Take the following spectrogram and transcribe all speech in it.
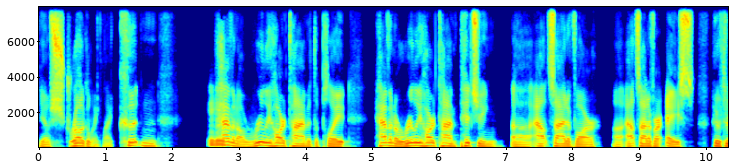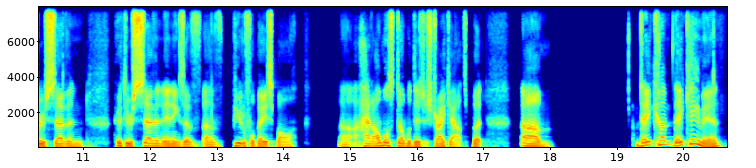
you know, struggling, like couldn't, mm-hmm. having a really hard time at the plate, having a really hard time pitching uh, outside of our uh, outside of our ace, who threw seven, who threw seven innings of of beautiful baseball, uh, had almost double digit strikeouts, but um, they come they came in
